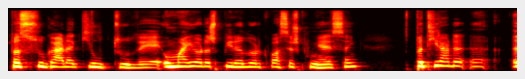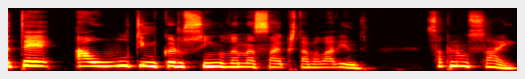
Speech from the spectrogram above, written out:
para sugar aquilo tudo. É o maior aspirador que vocês conhecem, para tirar a, a, até ao último carocinho da maçã que estava lá dentro. Só que não sai.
